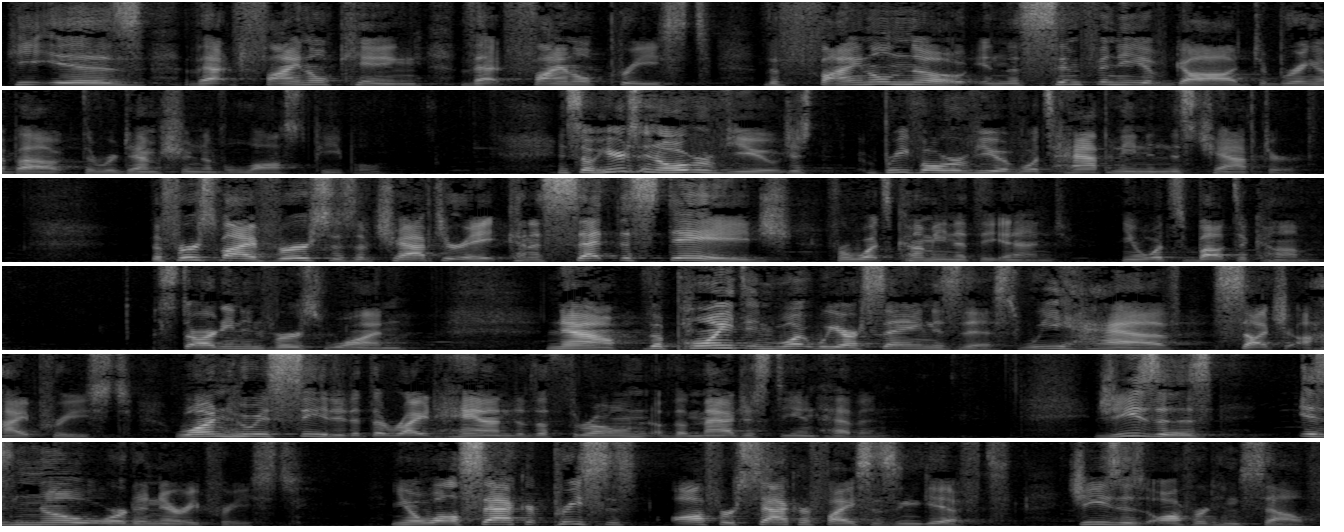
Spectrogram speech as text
He is that final king, that final priest, the final note in the symphony of God to bring about the redemption of a lost people. And so here's an overview, just brief overview of what's happening in this chapter. The first five verses of chapter 8 kind of set the stage for what's coming at the end, you know, what's about to come. Starting in verse 1 now, the point in what we are saying is this we have such a high priest, one who is seated at the right hand of the throne of the majesty in heaven. Jesus is no ordinary priest. You know, while sacri- priests offer sacrifices and gifts, Jesus offered himself.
